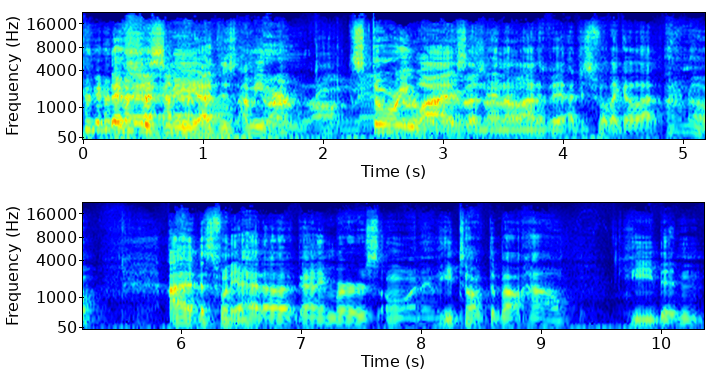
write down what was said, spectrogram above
that's just me. I just I mean, wrong, story wise and, and a lot of it, I just felt like a lot. I don't know. I had that's funny. I had a guy named Mers on, and he talked about how he didn't.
